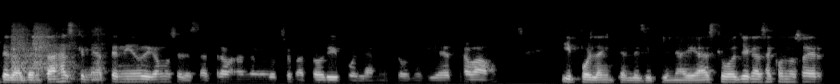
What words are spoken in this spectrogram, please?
de las ventajas que me ha tenido, digamos, el estar trabajando en el observatorio y por la metodología de trabajo, y por la interdisciplinaridad es que vos llegas a conocer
